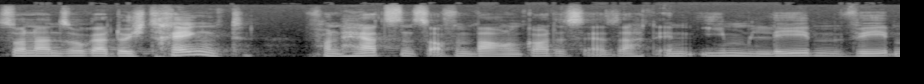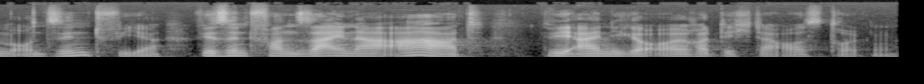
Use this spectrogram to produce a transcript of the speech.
sondern sogar durchtränkt von Herzensoffenbarung Gottes. Er sagt, in ihm leben, weben und sind wir. Wir sind von seiner Art, wie einige eurer Dichter ausdrücken.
